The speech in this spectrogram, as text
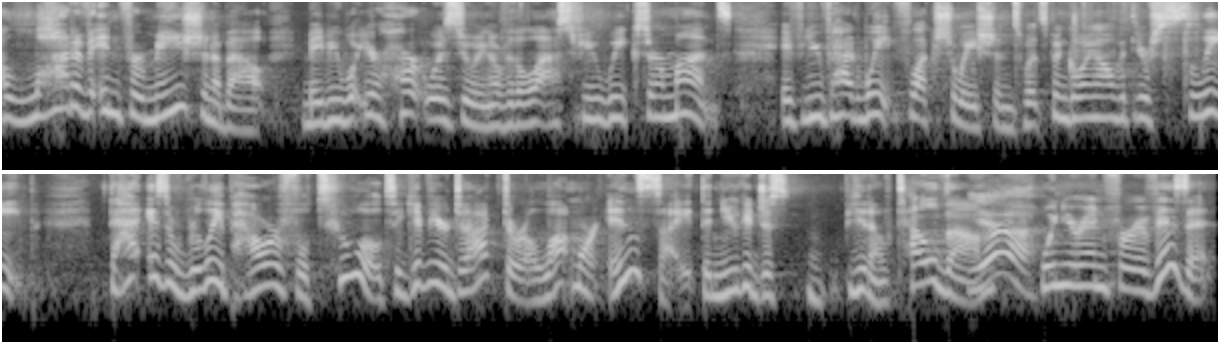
a lot of information about maybe what your heart was doing over the last few weeks or months. If you've had weight fluctuations, what's been going on with your sleep that is a really powerful tool to give your doctor a lot more insight than you could just, you know, tell them yeah. when you're in for a visit.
